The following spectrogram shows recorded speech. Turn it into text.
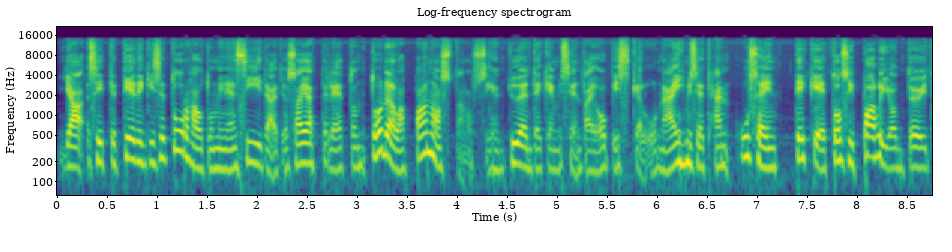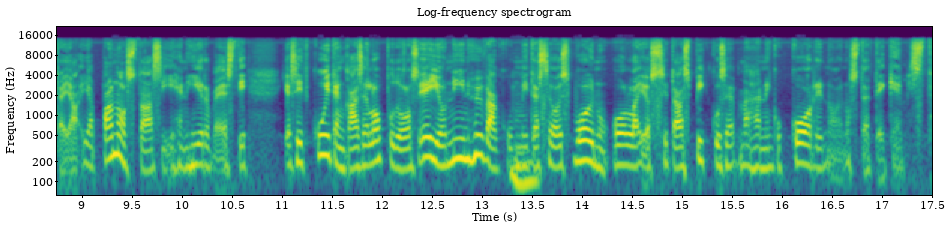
ja sitten tietenkin se turhautuminen siitä, että jos ajattelee, että on todella panostanut siihen työn tekemiseen tai opiskeluun. Nämä ihmiset hän usein tekee tosi paljon töitä ja, ja panostaa siihen hirveästi. Ja sitten kuitenkaan se lopputulos ei ole niin hyvä kuin mitä se olisi voinut olla, jos sitä olisi pikkusen vähän niin kuin koordinoinut sitä tekemistä.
